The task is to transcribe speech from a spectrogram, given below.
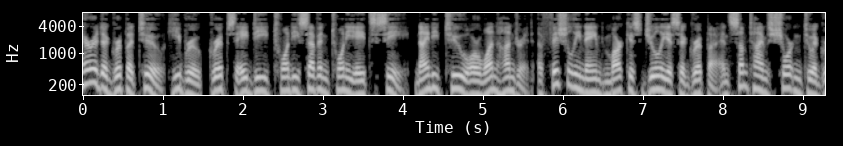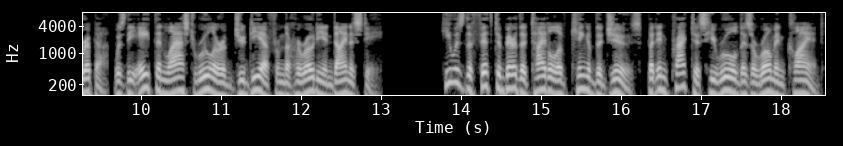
Herod Agrippa II Hebrew, Grips AD 27 28 c. 92 or 100 officially named Marcus Julius Agrippa and sometimes shortened to Agrippa, was the eighth and last ruler of Judea from the Herodian dynasty. He was the fifth to bear the title of King of the Jews, but in practice he ruled as a Roman client.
